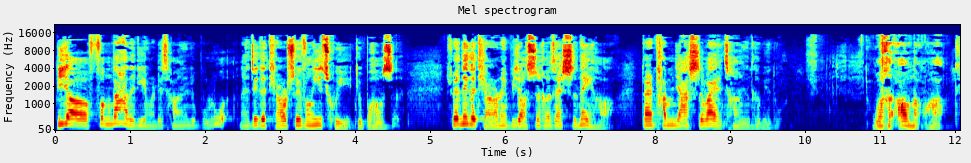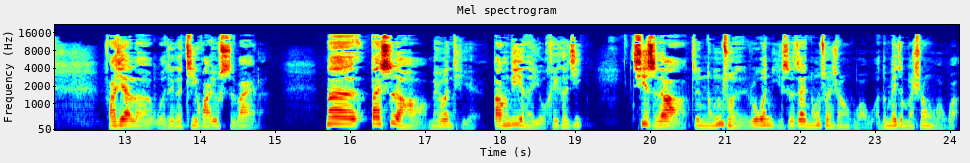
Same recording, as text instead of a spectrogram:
比较风大的地方，这苍蝇就不落，那这个条随风一吹就不好使。所以那个条呢比较适合在室内哈，但是他们家室外苍蝇特别多，我很懊恼哈，发现了我这个计划又失败了。那但是哈没问题。当地呢有黑科技，其实啊，这农村，如果你是在农村生活，我都没怎么生活过。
